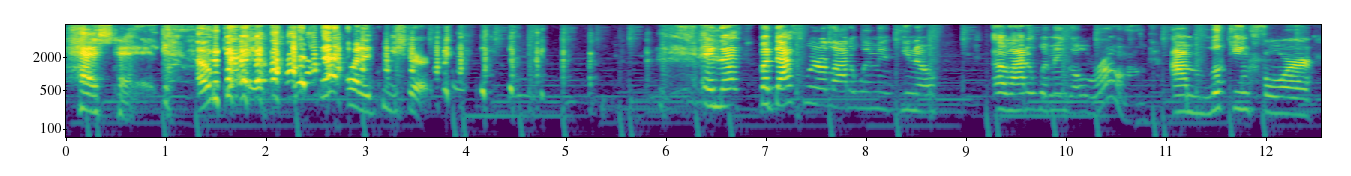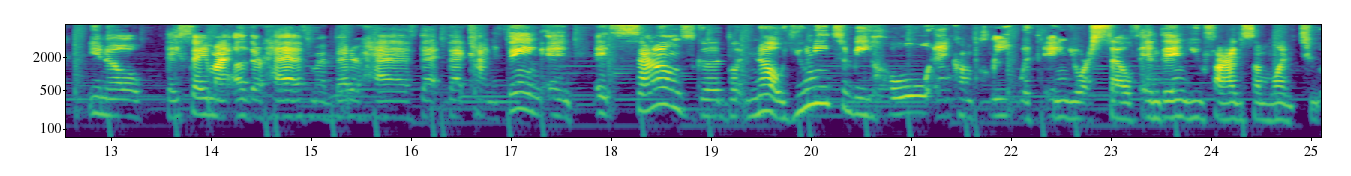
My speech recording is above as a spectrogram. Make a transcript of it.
Hashtag. Okay. Put that on a t-shirt. and that but that's where a lot of women, you know, a lot of women go wrong. I'm looking for, you know, they say my other half, my better half, that that kind of thing and it sounds good, but no, you need to be whole and complete within yourself and then you find someone to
